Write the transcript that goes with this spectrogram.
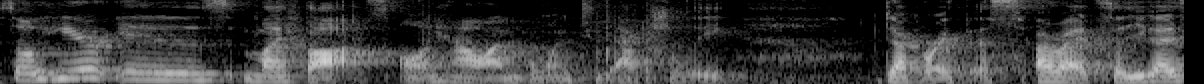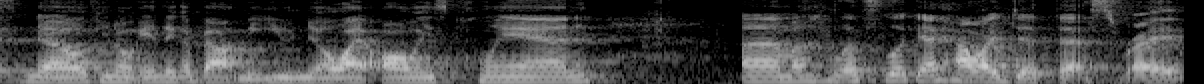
So here is my thoughts on how I'm going to actually decorate this. All right, so you guys know, if you know anything about me, you know I always plan. Um, let's look at how I did this, right?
